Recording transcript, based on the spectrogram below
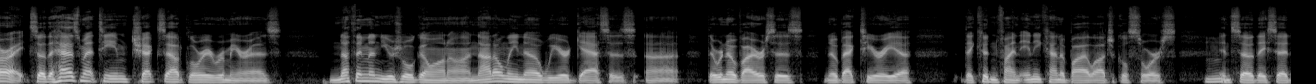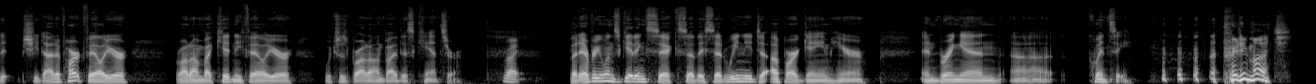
All right, so the hazmat team checks out Gloria Ramirez. Nothing unusual going on. Not only no weird gases, uh, there were no viruses, no bacteria. They couldn't find any kind of biological source. And so they said she died of heart failure brought on by kidney failure, which was brought on by this cancer. Right. But everyone's getting sick, so they said we need to up our game here and bring in uh, Quincy. Pretty much.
